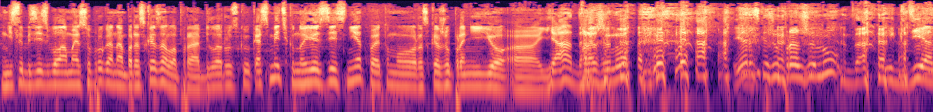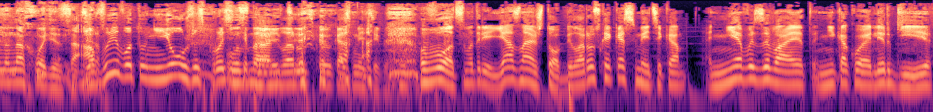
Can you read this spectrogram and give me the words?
Если бы здесь была моя супруга, она бы рассказала про белорусскую косметику, но ее здесь нет, поэтому расскажу про нее э, я. Про жену? Я расскажу про жену и где она находится. А вы вот у нее уже спросите про белорусскую косметику. Вот, смотри, я знаю, что белорусская косметика не вызывает никакой аллергии,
